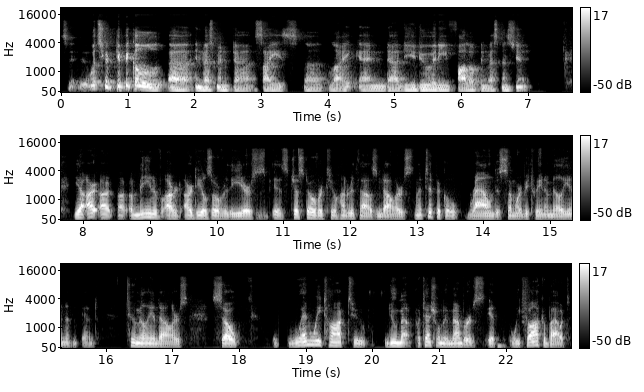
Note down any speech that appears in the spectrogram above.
So what's your typical uh, investment uh, size uh, like? And uh, do you do any follow up investments, Jim? Yeah, our, our, a mean of our, our deals over the years is, is just over $200,000. And the typical round is somewhere between a million and, and $2 million. So when we talk to new potential new members, it, we talk about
